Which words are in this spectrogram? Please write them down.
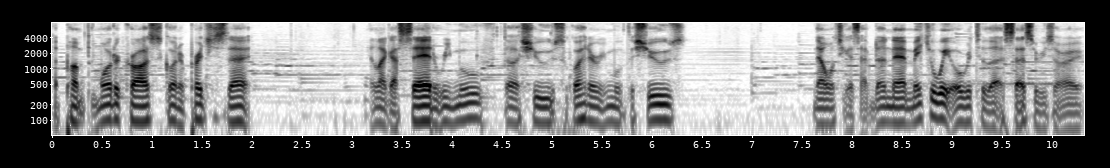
the pumped motocross. Go ahead and purchase that. And like I said, remove the shoes. So go ahead and remove the shoes. Now once you guys have done that, make your way over to the accessories, alright?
